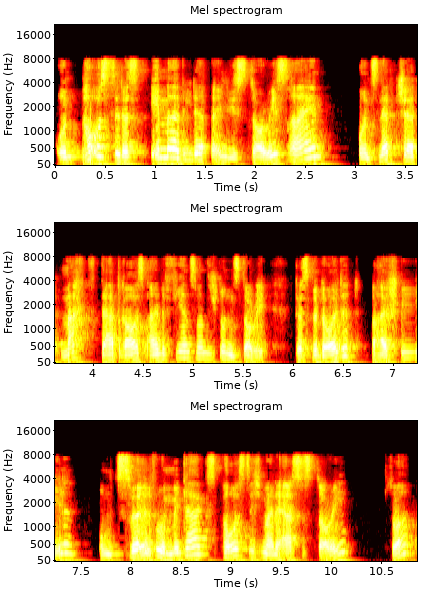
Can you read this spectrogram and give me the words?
und poste das immer wieder in die Stories rein und Snapchat macht daraus eine 24-Stunden-Story. Das bedeutet, Beispiel, um 12 Uhr mittags poste ich meine erste Story, so,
